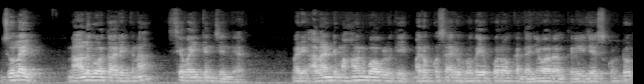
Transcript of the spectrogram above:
జూలై నాలుగవ తారీఖున శివైక్యం చెందారు. మరి అలాంటి మహానుభావులకి మరొక్కసారి హృదయపూర్వక ధన్యవాదాలు తెలియజేసుకుంటూ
